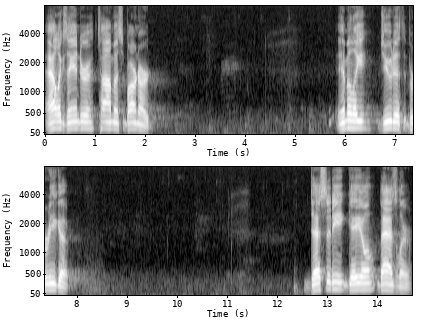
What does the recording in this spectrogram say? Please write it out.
Alexander Thomas Barnard. Emily Judith Bariga. Destiny Gale Basler.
